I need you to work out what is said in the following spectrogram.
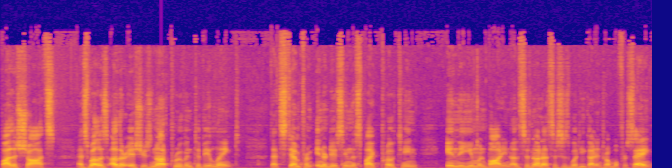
by the shots, as well as other issues not proven to be linked that stem from introducing the spike protein in the human body. Now, this is not us, this is what he got in trouble for saying.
